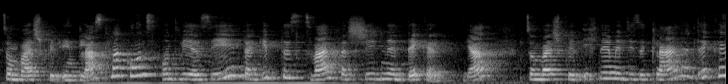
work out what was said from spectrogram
zum Beispiel in Glasflakons. Und wir sehen, da gibt es zwei verschiedene Deckel. Ja? Zum Beispiel, ich nehme diese kleine Deckel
